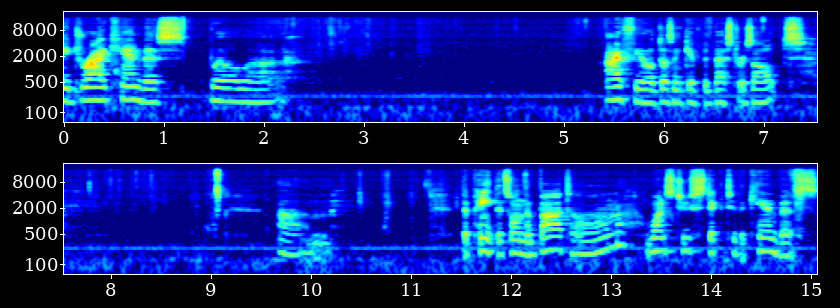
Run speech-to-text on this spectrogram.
a dry canvas will, uh, I feel, doesn't give the best results. Um, the paint that's on the bottom wants to stick to the canvas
